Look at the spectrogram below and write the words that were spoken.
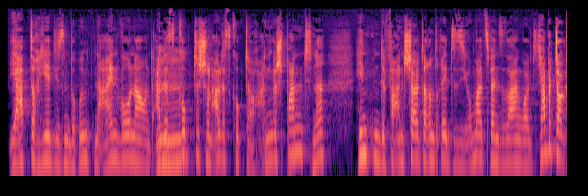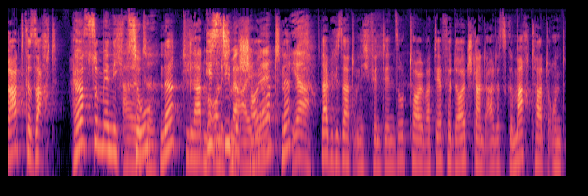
ihr habt doch hier diesen berühmten Einwohner und alles Mhm. guckte schon, alles guckte auch angespannt, ne. Hinten die Veranstalterin drehte sich um, als wenn sie sagen wollte, ich habe es doch gerade gesagt. Hörst du mir nicht Alte, zu, ne? die laden wir Ist auch nicht die mehr ein, bescheuert, ne? ne? Ja. Da habe ich gesagt, und ich finde den so toll, was der für Deutschland alles gemacht hat und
